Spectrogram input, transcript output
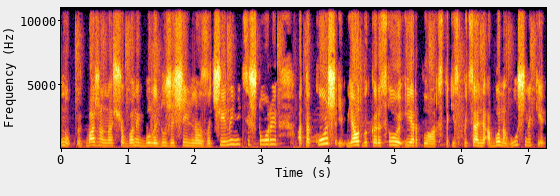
ну бажано, щоб вони були дуже щільно зачинені, ці штори. А також я от використовую earplugs, такі спеціальні або навушники.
